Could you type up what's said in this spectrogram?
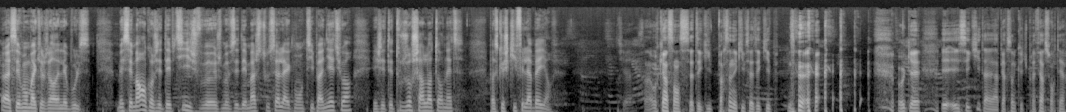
Ouais, c'est bon, Michael Jordan, les Bulls. Mais c'est marrant, quand j'étais petit, je, je me faisais des matchs tout seul avec mon petit panier, tu vois. Et j'étais toujours Charlotte Hornet. Parce que je kiffais l'abeille, en fait. Ça n'a aucun sens cette équipe. Personne n'équipe cette équipe. ok. Et, et c'est qui la personne que tu préfères sur Terre?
